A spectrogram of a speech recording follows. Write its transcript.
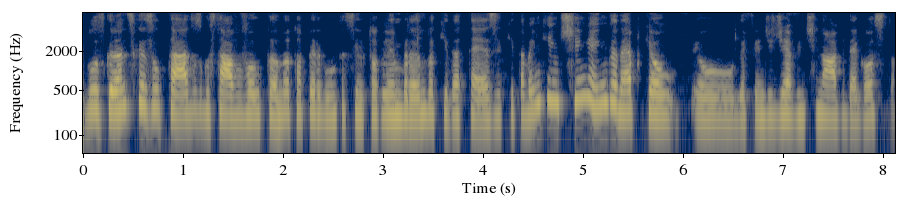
dos grandes resultados, Gustavo, voltando à tua pergunta, assim, estou lembrando aqui da tese, que está bem quentinha ainda, né? Porque eu, eu defendi dia 29 de agosto,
